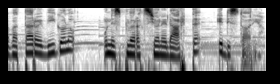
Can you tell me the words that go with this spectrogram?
Tra Vattaro e Vigolo, un'esplorazione d'arte e di storia.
